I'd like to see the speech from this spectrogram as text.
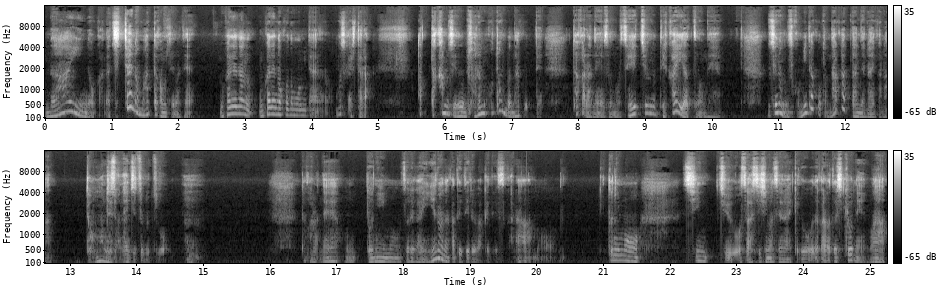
ないのかな。ちっちゃいのもあったかもしれません。ムカデの、ムカデの子供みたいなの、もしかしたらかもしれない。でもそれもほとんどなくって。だからね、その成虫のでかいやつをね、うちの息子見たことなかったんじゃないかなって思うんですよね、実物を。うん。だからね、本当にもうそれが家の中で出るわけですから、もう、本当にもう、心中を察ししませないけど、だから私去年は、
